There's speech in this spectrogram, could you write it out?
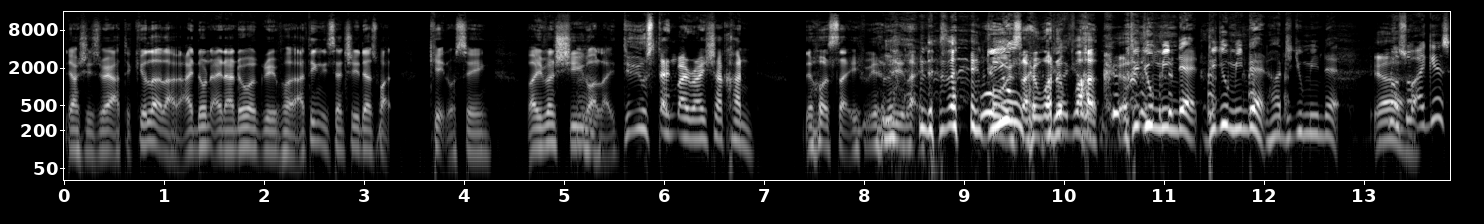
yeah, she's very articulate. Like, I don't and I don't agree with her. I think essentially that's what Kate was saying. But even she got Mm. like, Do you stand by Raeesah Khan? It was like really like do you? like, what the fuck? Did you mean that? Did you mean that? Huh? Did you mean that? yeah. No, so I guess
